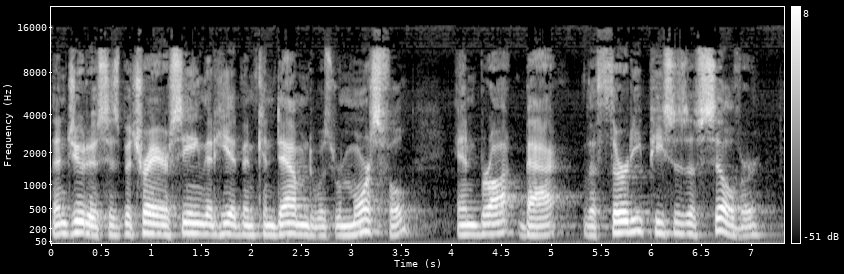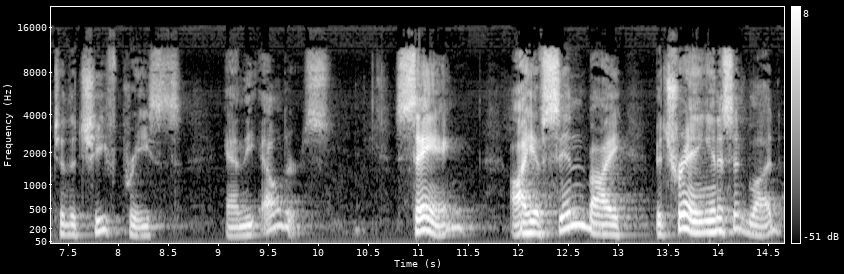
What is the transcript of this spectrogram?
Then Judas, his betrayer, seeing that he had been condemned, was remorseful and brought back the 30 pieces of silver to the chief priests and the elders, saying, I have sinned by betraying innocent blood.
